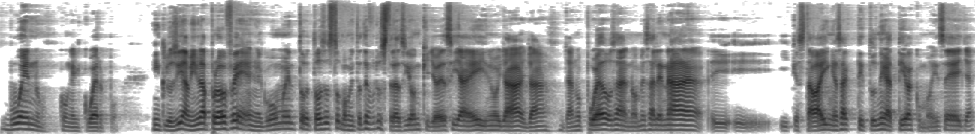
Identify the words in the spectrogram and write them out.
bueno con el cuerpo. Inclusive a mí la profe en algún momento, todos estos momentos de frustración que yo decía, hey, no, ya, ya, ya no puedo, o sea, no me sale nada, y, que estaba ahí en esa actitud negativa, como dice ella,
